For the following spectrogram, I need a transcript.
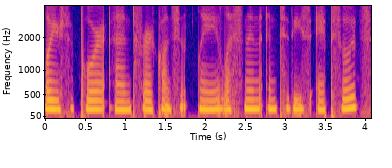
all your support and for constantly listening into these episodes.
